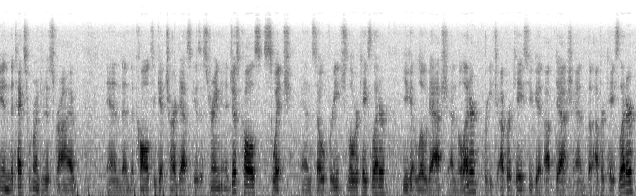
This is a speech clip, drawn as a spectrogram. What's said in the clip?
in the text we're going to describe, and then the call to get char desc is a string, and it just calls switch. And so for each lowercase letter, you get low dash and the letter. For each uppercase, you get up dash and the uppercase letter.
